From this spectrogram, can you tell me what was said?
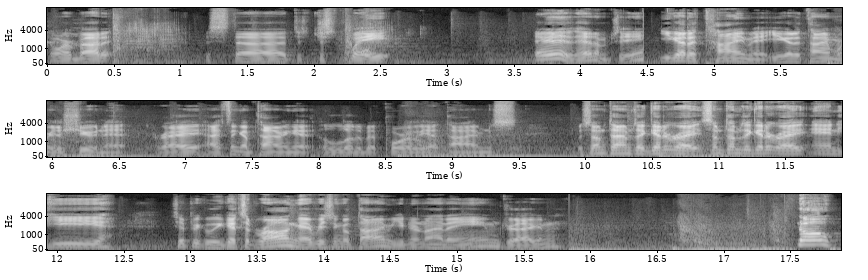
Don't worry about it. Just uh just just wait. There it is, hit him, see? You gotta time it. You gotta time where you're shooting it, right? I think I'm timing it a little bit poorly at times. But sometimes I get it right. Sometimes I get it right, and he typically gets it wrong every single time. You don't know how to aim, Dragon. No!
